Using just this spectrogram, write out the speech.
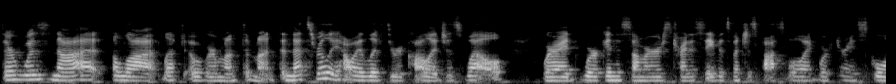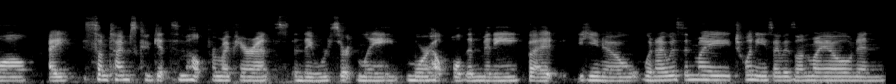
there was not a lot left over month to month. And that's really how i lived through college as well where I'd work in the summers, try to save as much as possible. I'd work during school. I sometimes could get some help from my parents, and they were certainly more helpful than many. But, you know, when I was in my 20s, I was on my own and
